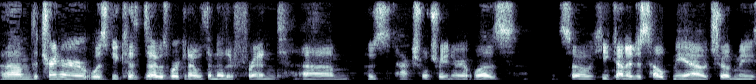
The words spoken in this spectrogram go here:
Um, the trainer was because I was working out with another friend, um, whose actual trainer it was. So he kind of just helped me out, showed me,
